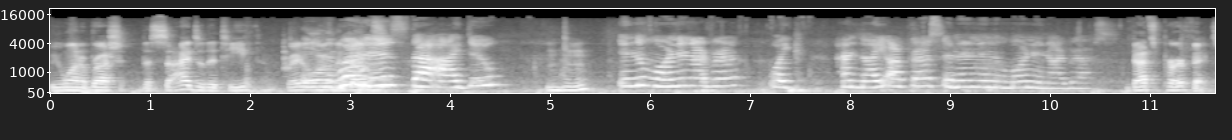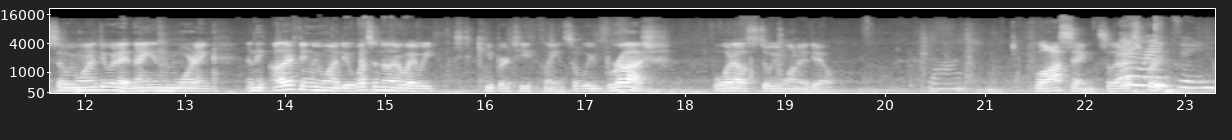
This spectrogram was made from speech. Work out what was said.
We want to brush the sides of the teeth right along the gums. is that I do? Mm-hmm. In the morning I brush, like at night I brush, and then in the morning I brush. That's perfect. So we want to do it at night and in the morning. And the other thing we want to do, what's another way we t- keep our teeth clean? So we brush. but What else do we want to do? Floss. Flossing. So that's and pretty, rinsing.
